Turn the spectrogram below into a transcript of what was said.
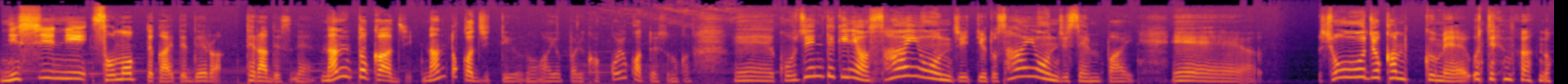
西にそのって書いて寺、寺ですね。なんとか寺。なんとか寺っていうのがやっぱりかっこよかったりするのかな。えー、個人的には西恩寺っていうと西恩寺先輩。えー、少女革命ウテナの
